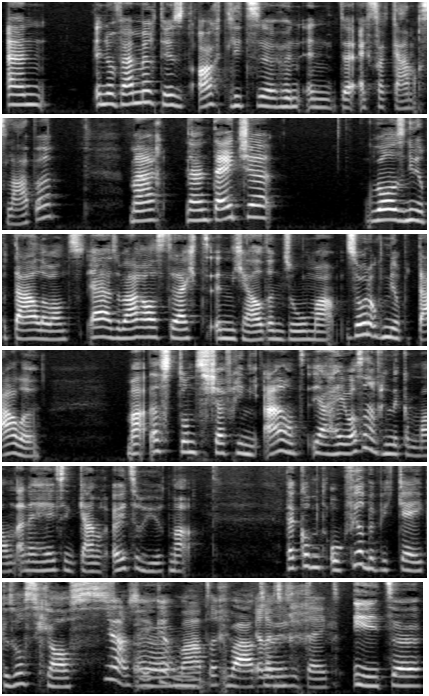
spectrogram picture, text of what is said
En in november 2008 liet ze hun in de extra kamer slapen. Maar na een tijdje wilden ze niet meer betalen, want ja, ze waren al slecht in geld en zo, maar ze zouden ook niet meer betalen. Maar dat stond Jeffrey niet aan, want ja, hij was een vriendelijke man en hij heeft zijn kamer uitgehuurd, maar daar komt ook veel bij bekijken, zoals gas, Ja, zeker. ehm, water, water elektriciteit. eten.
